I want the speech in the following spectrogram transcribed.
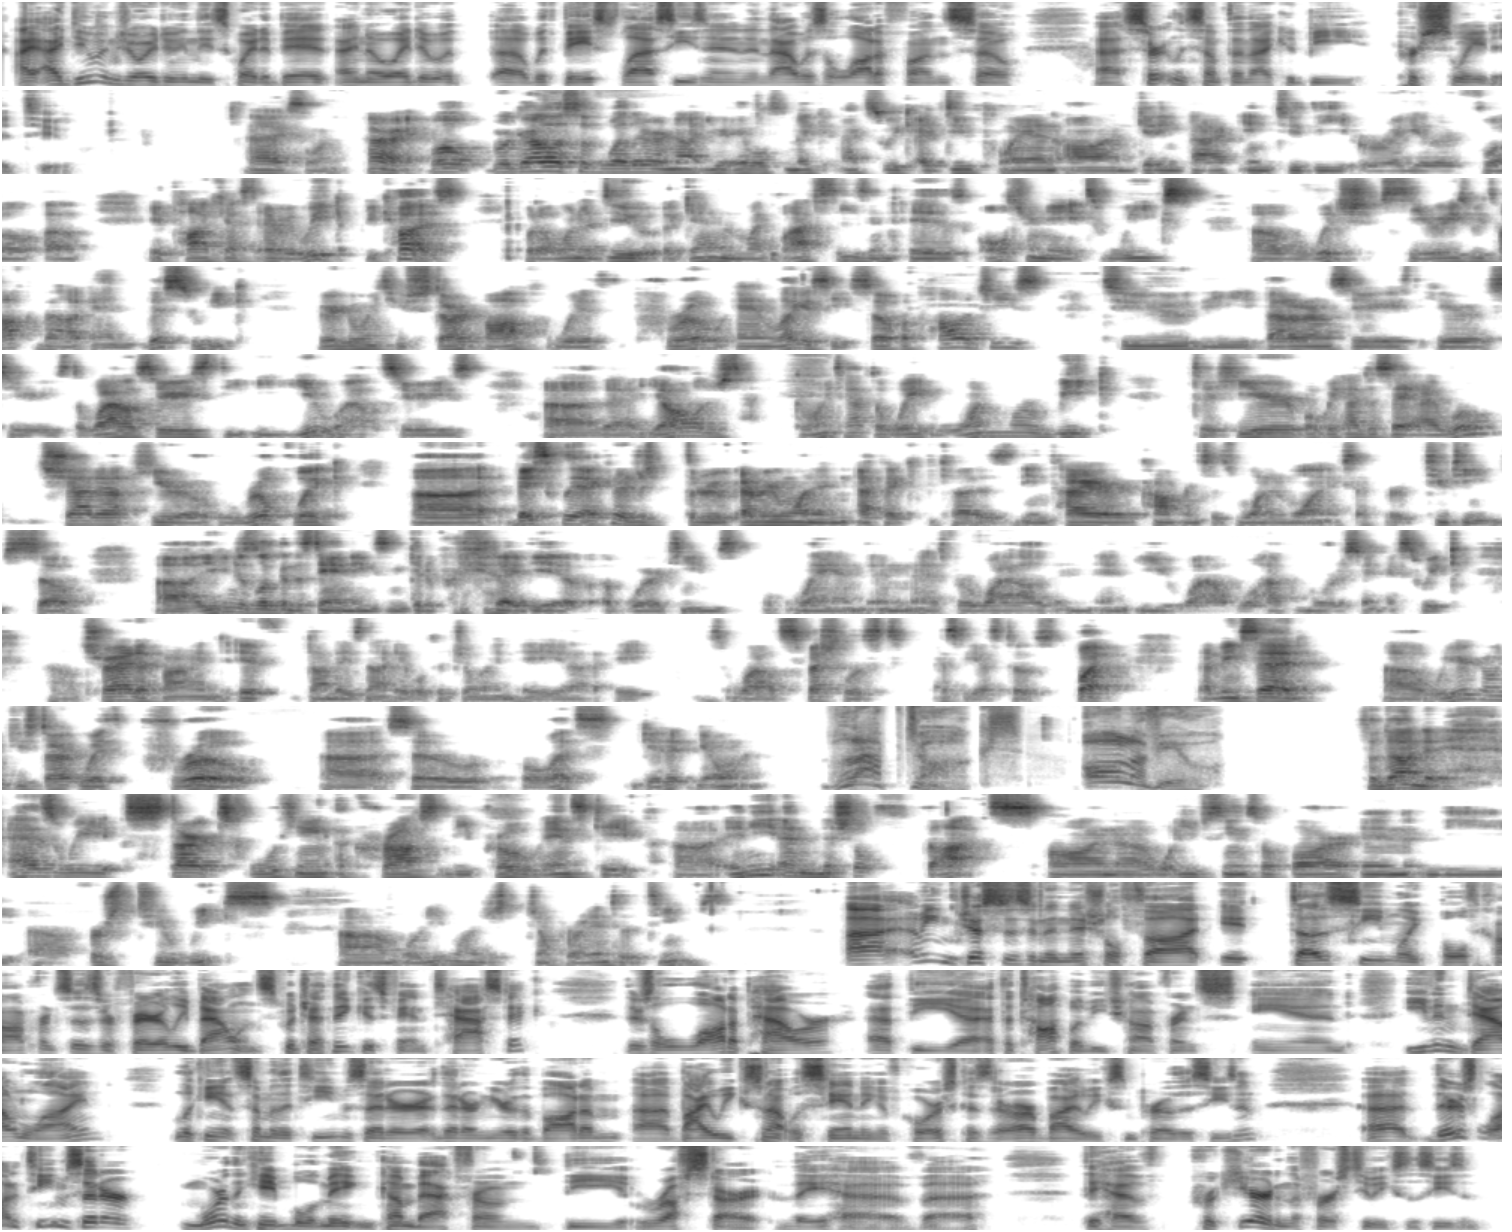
I, I, do enjoy doing these quite a bit. I know I did it with, uh, with Based last season, and that was a lot of fun. So uh, certainly something I could be persuaded to. Excellent. All right. Well, regardless of whether or not you're able to make it next week, I do plan on getting back into the regular flow of a podcast every week because what I want to do, again, like last season, is alternate weeks of which series we talk about. And this week, we're going to start off with Pro and Legacy. So apologies to the Battleground series, the Hero series, the Wild series, the EU Wild series, uh, that y'all are just going to have to wait one more week to hear what we had to say. I will shout out Hero real quick. Uh, basically, I could have just threw everyone in Epic because the entire conference is one and one except for two teams. So uh, you can just look at the standings and get a pretty good idea of, of where teams land. And as for Wild and, and, EU Wild, we'll have more to say next week. I'll try to find if Dande's not able to join a, uh, a Wild specialist as a guest. But that being said, uh, we are going to start with Pro. Uh, so let's get it going. Lapdogs, all of you. So Dande, as we start looking across the pro landscape, uh, any initial thoughts on uh, what you've seen so far in the uh, first two weeks, um, or do you want to just jump right into the teams? Uh, I mean, just as an initial thought, it does seem like both conferences are fairly balanced, which I think is fantastic. There's a lot of power at the uh, at the top of each conference, and even down line, looking at some of the teams that are that are near the bottom, uh, bye weeks notwithstanding, of course, because there are bye weeks in pro this season. Uh, there's a lot of teams that are more than capable of making comeback from the rough start they have uh, they have procured in the first two weeks of the season.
